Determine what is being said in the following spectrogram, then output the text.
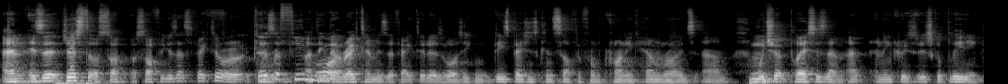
And is it just the esoph- esophagus that's affected, or can- There's a few I think the rectum is affected as well. So you can, these patients can suffer from chronic hemorrhoids, um, Hmm. which places them at an increased risk of bleeding.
